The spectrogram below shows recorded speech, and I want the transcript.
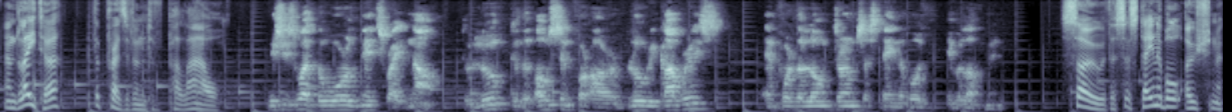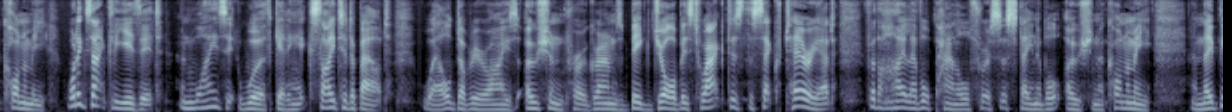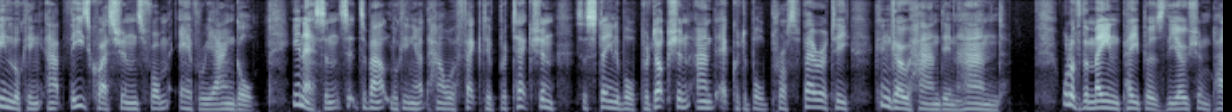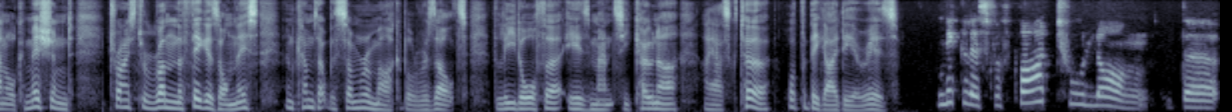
And later, the President of Palau. This is what the world needs right now to look to the ocean for our blue recoveries and for the long term sustainable development. So, the sustainable ocean economy, what exactly is it and why is it worth getting excited about? Well, WRI's Ocean Programme's big job is to act as the secretariat for the high level panel for a sustainable ocean economy, and they've been looking at these questions from every angle. In essence, it's about looking at how effective protection, sustainable production, and equitable prosperity can go hand in hand. One of the main papers the Ocean Panel commissioned tries to run the figures on this and comes up with some remarkable results. The lead author is Mansi Konar. I asked her what the big idea is. Nicholas, for far too long, the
